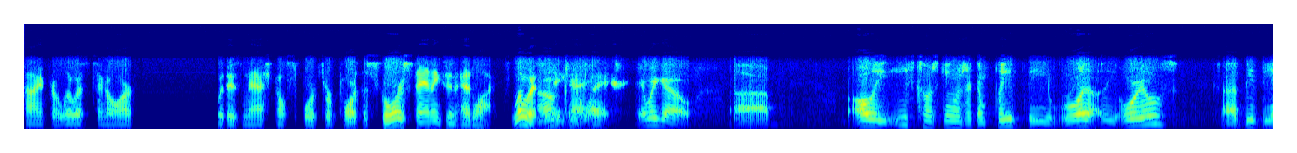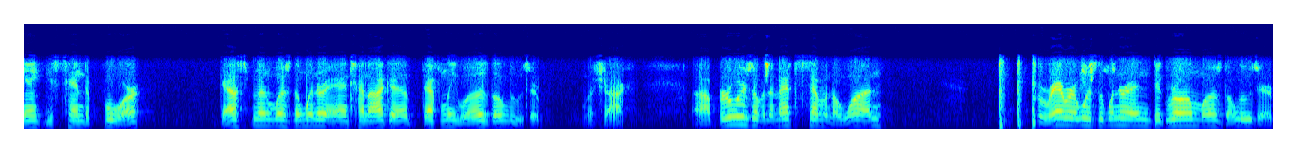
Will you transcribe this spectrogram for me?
time for Louis Tenor with his National Sports Report. The scores, standings, and headlines. Louis, okay. take it away. Here we go. Uh, all the East Coast games are complete. The Royal, the Orioles uh, beat the Yankees ten to four. Gausman was the winner, and Tanaka definitely was the loser. Was shock. Uh, Brewers over the Mets seven to one. Pereira was the winner, and Degrom was the loser.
